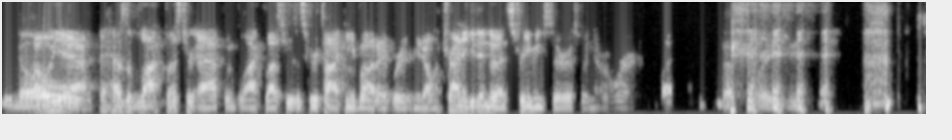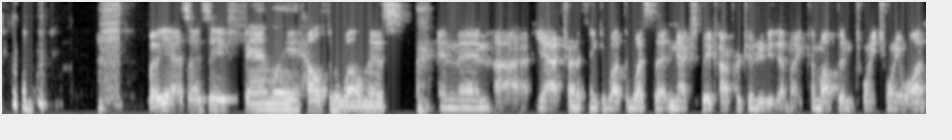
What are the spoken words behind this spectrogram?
No. Oh yeah, it has a Blockbuster app. When Blockbuster, since we were talking about it, we're you know trying to get into that streaming service, but it never worked. But. That's crazy. but yeah, so I'd say family, health, and wellness, and then uh, yeah, trying to think about the, what's that next big opportunity that might come up in 2021.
